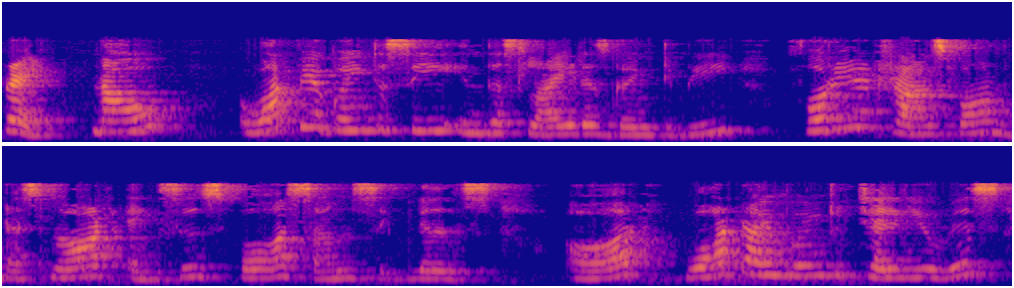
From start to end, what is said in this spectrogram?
Right. Now, what we are going to see in the slide is going to be Fourier transform does not exist for some signals or what I am going to tell you is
